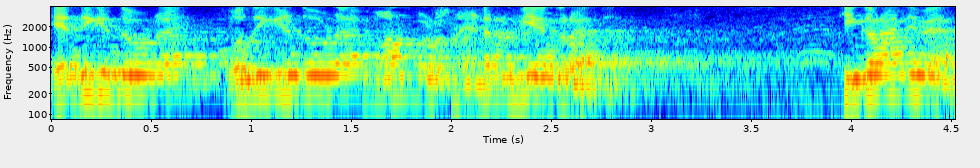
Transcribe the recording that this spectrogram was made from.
এদিকে দৌড়ায়, ওদিকে দৌড়ায়, মন বসে না, এটার বিয়ে করায় দেন। কি করাই দিবেন?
